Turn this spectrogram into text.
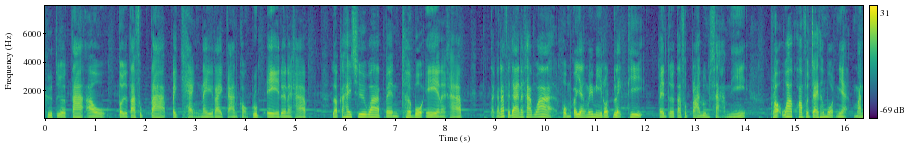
คือ Toyota เอา Toyota Supra ไปแข่งในรายการของ Group A ด้วยนะครับ แล้วก็ให้ชื่อว่าเป็น Turbo A นะครับ แต่ก็น่าเสียดายนะครับว่าผมก็ยังไม่มีรถเหล็กที่เป็น Toyota Supra รุ่น 3 นี้ เพราะว่าความสนใจทั้งหมดเนี่ยมัน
